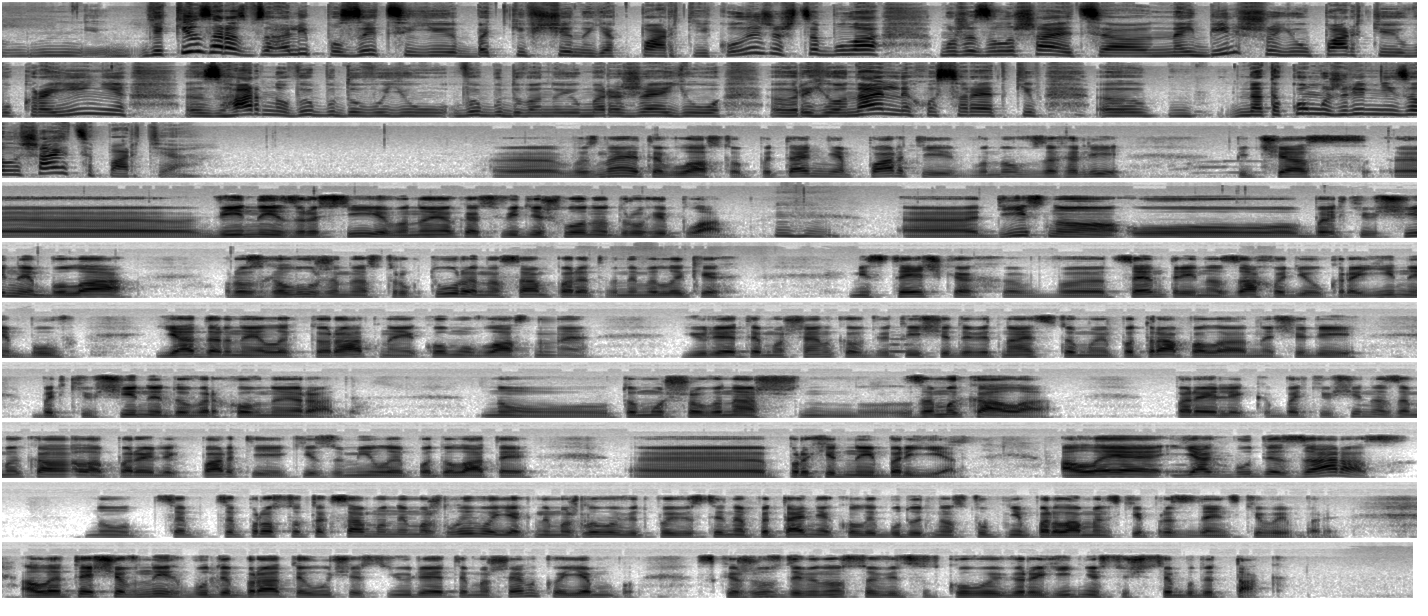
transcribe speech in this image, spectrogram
які зараз взагалі позиції батьківщини як партії? Коли ж це була, може, залишається найбільшою партією в Україні з гарно вибудовою вибудованою мережею е, регіональних осередків? Е, На такому ж рівні і залишається партія? Е, ви знаєте, Власто, питання партії, воно взагалі під час е, війни з Росією воно якось відійшло на другий план. Угу. Е, Дійсно, у батьківщини була розгалужена структура насамперед в невеликих містечках в центрі і на заході України був ядерний електорат, на якому власне Юлія Тимошенко в 2019-му і потрапила на чолі батьківщини до Верховної Ради. Ну тому що вона ж замикала перелік, батьківщина замикала перелік партій, які зуміли подолати е, прохідний бар'єр. Але як буде зараз, ну це, це просто так само неможливо, як неможливо відповісти на питання, коли будуть наступні парламентські президентські вибори. Але те, що в них буде брати участь Юлія Тимошенко, я скажу з 90% вірогідністю, що це буде так.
